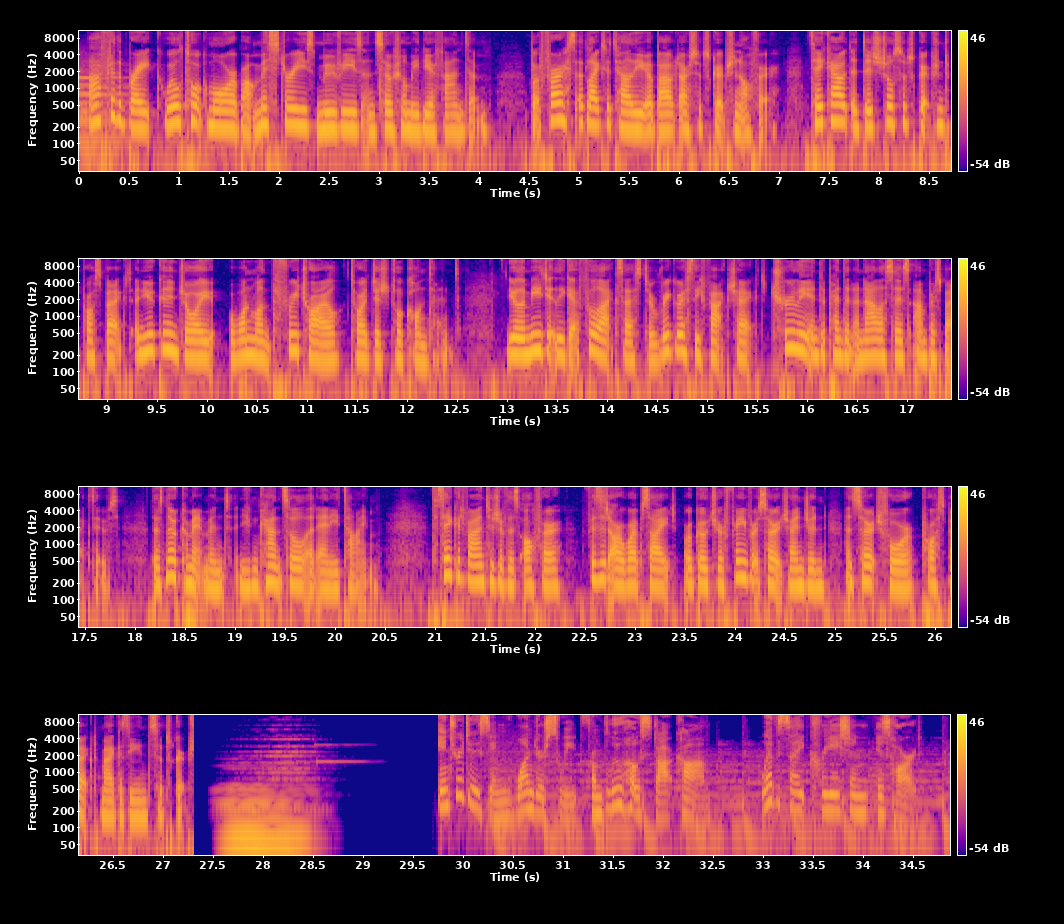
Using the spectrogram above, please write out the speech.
After the break, we'll talk more about mysteries, movies, and social media fandom. But first, I'd like to tell you about our subscription offer. Take out a digital subscription to Prospect and you can enjoy a one month free trial to our digital content. You'll immediately get full access to rigorously fact checked, truly independent analysis and perspectives. There's no commitment and you can cancel at any time. To take advantage of this offer, visit our website or go to your favourite search engine and search for Prospect Magazine subscription. Introducing Wondersuite from Bluehost.com. Website creation is hard.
